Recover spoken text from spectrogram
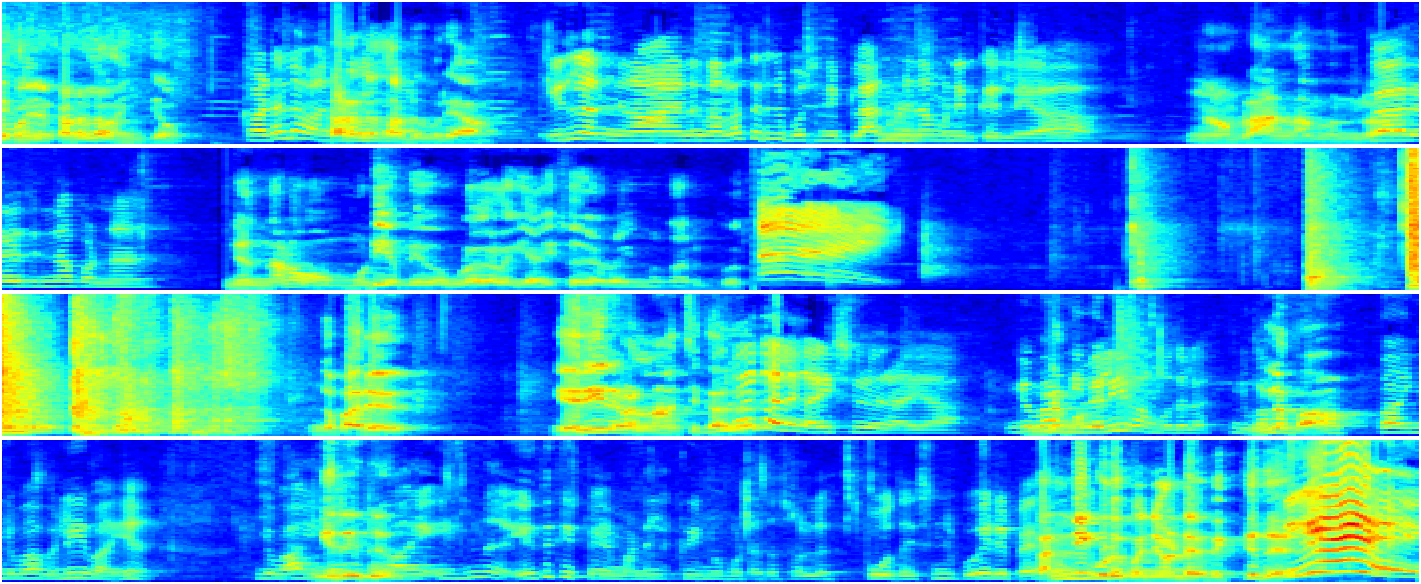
கொஞ்சம் கடலை வாங்கிக்கோ. கடலை கடலை வாங்கி சாப்பிட போறியா இல்ல நான் எனக்கு நல்லா தெரிஞ்சு போச்சு. நீ பிளான் பண்ணி தான் பண்ணிருக்க இல்லையா? நான் பிளான்லாம் பண்ணல வேற என்ன பண்ண? இருந்தாலும் உன் முடி அப்படியே உலக அழகி ஐஸ்வர்யா ராய் மாதிரி தான் இருக்கு பாரு. இங்க பாரு. எரியற வெள்ளம் வச்சுக்காத. ஐஸ்வர்யா ராயா. இங்க வா நீ வெளிய வா முதல்ல. இங்க வா. இல்லப்பா வா இங்க வா வெளிய வா ஏன்? இங்க வா என்ன எதுக்கு இப்ப என் மண்டையில க்ரீம் போட்டத சொல்லு? போ தயவு செஞ்சு போயிருப்பேன் தண்ணி கொடு கொஞ்சோண்டு வைக்குது. ஏய்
